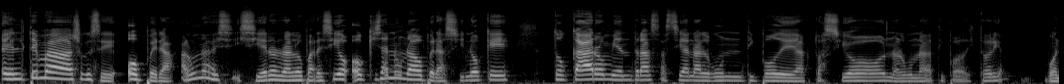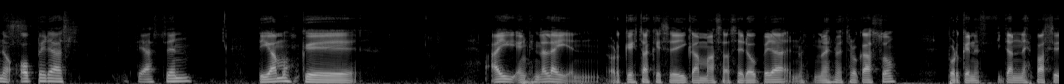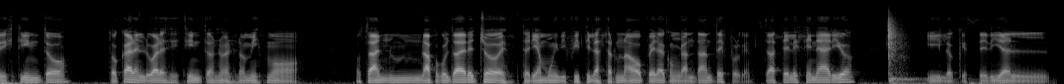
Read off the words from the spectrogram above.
el tema, yo qué sé, ópera. ¿Alguna vez hicieron algo parecido? O quizás no una ópera, sino que tocaron mientras hacían algún tipo de actuación, algún tipo de historia. Bueno, óperas se hacen, digamos que hay, en general hay en orquestas que se dedican más a hacer ópera, no, no es nuestro caso, porque necesitan un espacio distinto, tocar en lugares distintos, no es lo mismo, o sea, en la facultad de Derecho sería muy difícil hacer una ópera con cantantes porque necesitas el escenario y lo que sería el,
